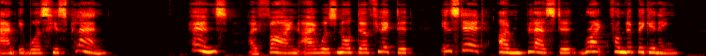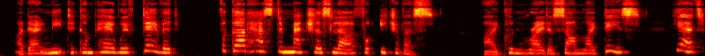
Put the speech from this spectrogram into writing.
and it was His plan. Hence, I find I was not the afflicted. Instead, I'm blessed right from the beginning. I don't need to compare with David for God has the matchless love for each of us. I couldn't write a psalm like this, yet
